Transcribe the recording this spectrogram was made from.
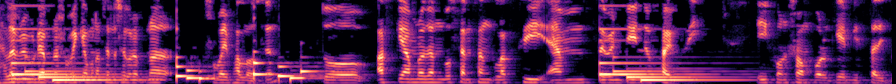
হ্যালো এভরিবডি আপনারা সবাই কেমন আছেন? আশা করি আপনারা সবাই ভালো আছেন। তো আজকে আমরা জানব Samsung Galaxy M seventeen five G এই ফোন সম্পর্কে বিস্তারিত।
